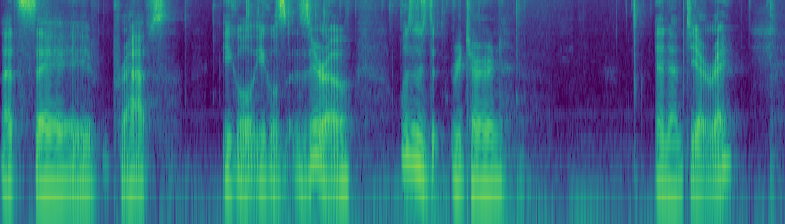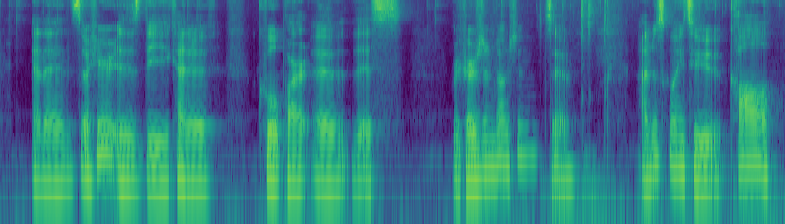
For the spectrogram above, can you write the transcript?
let's say perhaps equal equals zero, we'll just return an empty array. And then, so here is the kind of cool part of this recursion function. So I'm just going to call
